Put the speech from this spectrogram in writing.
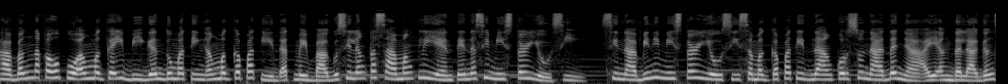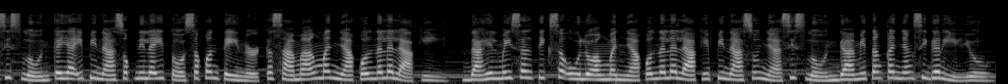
Habang nakaupo ang magkaibigan dumating ang magkapatid at may bago silang kasamang kliyente na si Mr. Yossi. Sinabi ni Mr. Yossi sa magkapatid na ang kursunada niya ay ang dalagang si Sloan kaya ipinasok nila ito sa container kasama ang manyakol na lalaki. Dahil may saltik sa ulo ang manyakol na lalaki pinaso niya si Sloan gamit ang kanyang sigarilyo.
